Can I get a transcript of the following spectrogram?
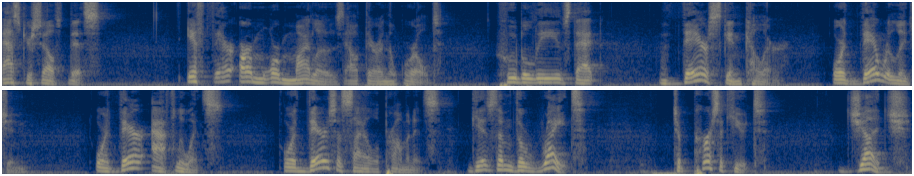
ask yourselves this if there are more Mylos out there in the world who believes that their skin color or their religion or their affluence or their societal prominence gives them the right to persecute, judge,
